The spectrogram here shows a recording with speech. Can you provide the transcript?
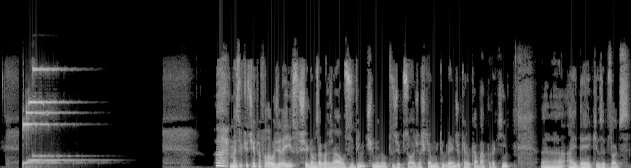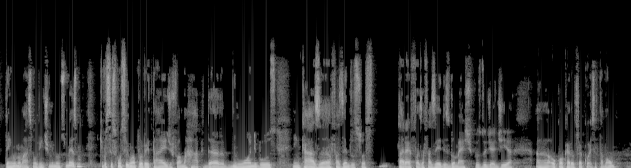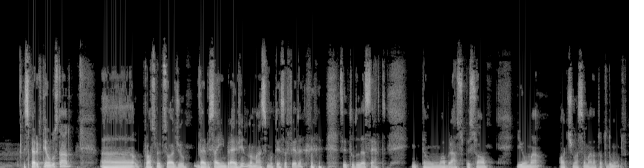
Ah, mas o que eu tinha para falar hoje era isso. Chegamos agora já aos 20 minutos de episódio. Acho que é muito grande, eu quero acabar por aqui. Uh, a ideia é que os episódios tenham no máximo 20 minutos mesmo, que vocês consigam aproveitar de forma rápida no ônibus, em casa, fazendo suas tarefas, afazeres domésticos do dia a dia uh, ou qualquer outra coisa, tá bom? Espero que tenham gostado. Uh, o próximo episódio deve sair em breve, no máximo terça-feira, se tudo der certo. Então, um abraço, pessoal, e uma ótima semana para todo mundo.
